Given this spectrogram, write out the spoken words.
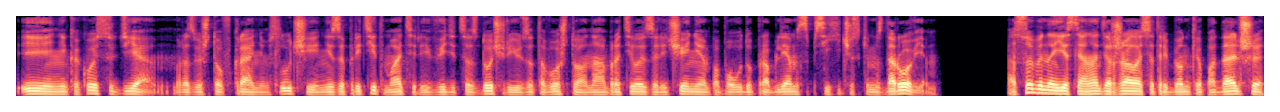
И никакой судья, разве что в крайнем случае, не запретит матери видеться с дочерью из-за того, что она обратилась за лечением по поводу проблем с психическим здоровьем. Особенно если она держалась от ребенка подальше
